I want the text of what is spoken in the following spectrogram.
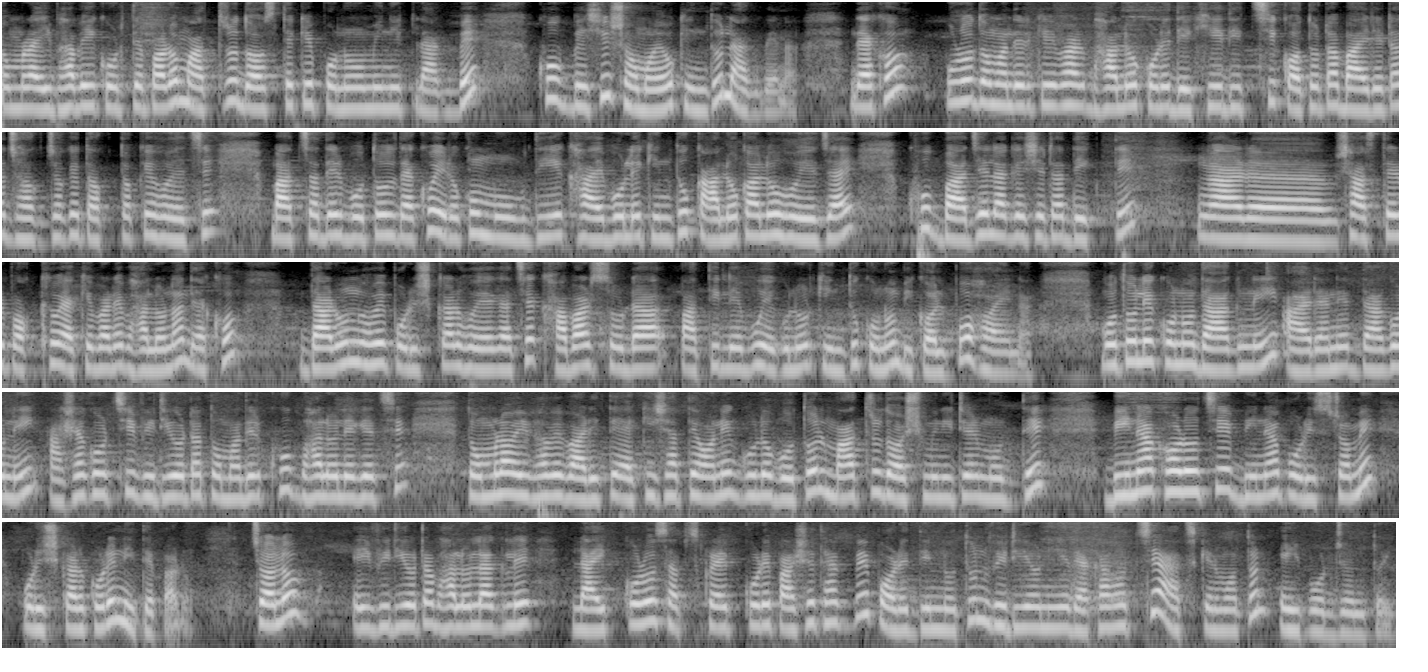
তোমরা এইভাবেই করতে পারো। মাত্র দশ থেকে পনেরো মিনিট লাগবে। খুব বেশি সময়ও কিন্তু লাগবে না। দেখো, পুরো তোমাদেরকে এবার ভালো করে দেখিয়ে দিচ্ছি কতটা বাইরেটা ঝকঝকে তকতকে হয়েছে। বাচ্চাদের বোতল দেখো, এরকম মুখ দিয়ে খায় বলে কিন্তু কালো কালো হয়ে যায়। খুব বাজে লাগে সেটা দেখতে। আর স্বাস্থ্যের পক্ষেও একেবারে ভালো না। দেখো, দারুণভাবে পরিষ্কার হয়ে গেছে। খাবার, সোডা, পাতি, লেবু এগুলোর কিন্তু কোনো বিকল্প হয় না। বোতলে কোনো দাগ নেই, আয়রনের দাগও নেই। আশা করছি ভিডিওটা তোমাদের খুব ভালো লেগেছে। তোমরা ওইভাবে বাড়িতে একই সাথে অনেকগুলো বোতল মাত্র দশ মিনিটের মধ্যে বিনা খরচে, বিনা পরিশ্রমে পরিষ্কার করে নিতে পারো। চলো, এই ভিডিওটা ভালো লাগলে লাইক করো, সাবস্ক্রাইব করে পাশে থাকবে। পরের দিন নতুন ভিডিও নিয়ে দেখা হচ্ছে। আজকের মতন এই পর্যন্তই।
